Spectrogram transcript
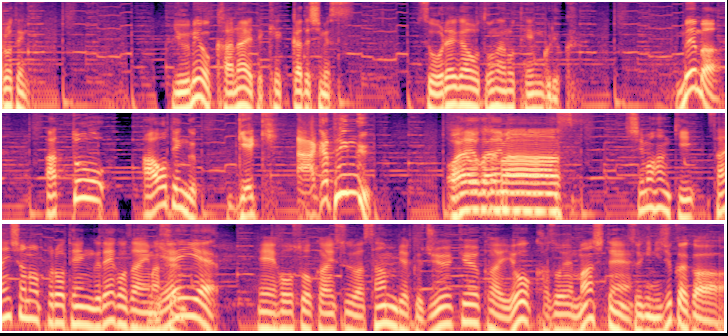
ロテング。夢を叶えて結果で示す。それが大人の天狗力。メンバー圧倒青天狗。激赤天狗。おはようございます。下半期最初のプロテングでございます。イエイエえー放送回数は319回を数えまして。次20回か。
